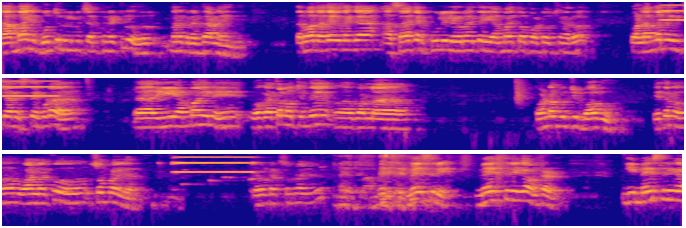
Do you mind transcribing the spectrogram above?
ఆ అమ్మాయిని గొంతు నిలిపి చంపినట్లు మనకు నిర్ధారణ అయింది. తర్వాత అదేవిధంగా ఆ సహచర కూలీలు ఎవరైతే ఈ అమ్మాయితో పాటు వచ్చినారో వాళ్ళందరినీ విచారిస్తే కూడా ఈ అమ్మాయిని ఒక అతను వచ్చింది వాళ్ళ కొండబుజ్జి బాబు. ఇతను వాళ్ళకు సూపర్వైజర్. ఏమంటారు సూపర్వైజర్? మేస్త్రి. మేస్త్రిగా ఉంటాడు. ఈ మేస్త్రిగా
